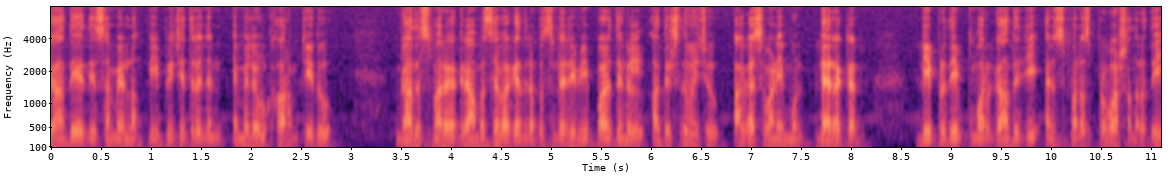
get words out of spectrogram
ഗാന്ധി ജയന്തി സമ്മേളനം P P Chittaranjan M L A ഉദ്ഘാടനം ചെയ്തു. ഗാന്ധി സ്മാരക ഗ്രാമസേവാ കേന്ദ്രം പ്രസിഡന്റ് രവി പാഴ്ത്തിങ്ങൾ അധ്യക്ഷത വഹിച്ചു. ആകാശവാണി മുൻ ഡയറക്ടർ ഡി പ്രദീപ് കുമാർ ഗാന്ധിജി അനുസ്മരണ പ്രഭാഷണം നടത്തി.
